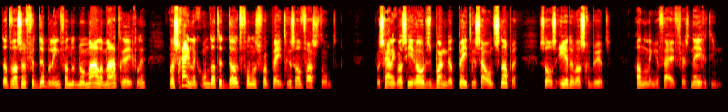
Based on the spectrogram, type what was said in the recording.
Dat was een verdubbeling van de normale maatregelen, waarschijnlijk omdat het doodvonnis voor Petrus al vaststond. Waarschijnlijk was Herodes bang dat Petrus zou ontsnappen, zoals eerder was gebeurd. Handelingen 5, vers 19.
